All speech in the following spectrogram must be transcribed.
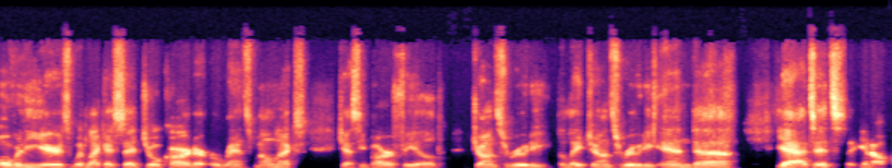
over the years with, like I said, Joe Carter or Rance Mulliniks, Jesse Barfield, John Cerutti, the late John Cerutti, and uh, yeah, it's it's you know,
